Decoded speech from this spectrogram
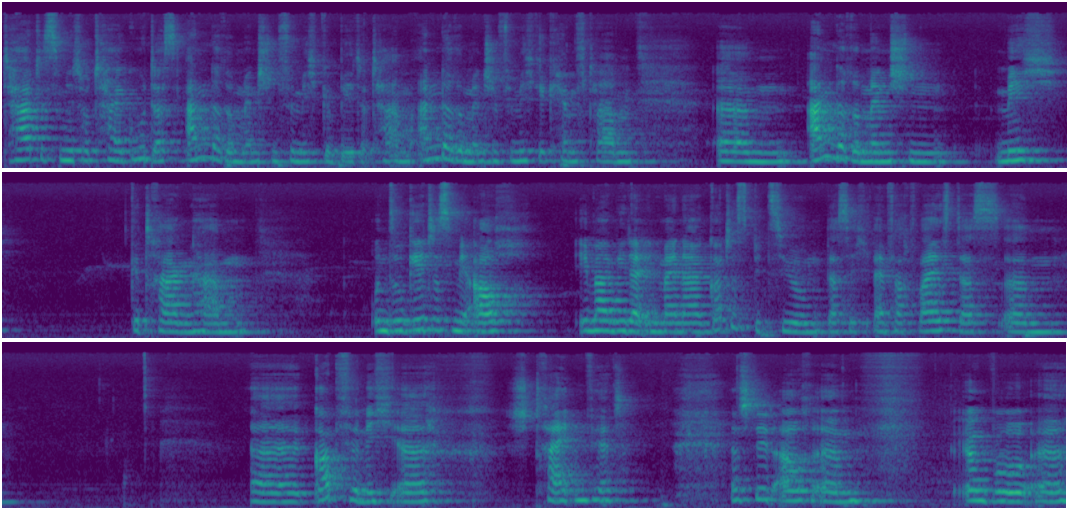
tat es mir total gut, dass andere Menschen für mich gebetet haben, andere Menschen für mich gekämpft haben, ähm, andere Menschen mich getragen haben. Und so geht es mir auch immer wieder in meiner Gottesbeziehung, dass ich einfach weiß, dass ähm, äh, Gott für mich äh, streiten wird. Das steht auch ähm, irgendwo äh,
